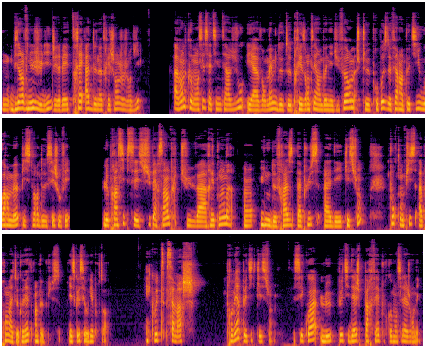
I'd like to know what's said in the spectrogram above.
Bienvenue Julie, j'avais très hâte de notre échange aujourd'hui. Avant de commencer cette interview et avant même de te présenter en bonne et due forme, je te propose de faire un petit warm-up histoire de s'échauffer. Le principe c'est super simple, tu vas répondre en une ou deux phrases, pas plus, à des questions pour qu'on puisse apprendre à te connaître un peu plus. Est-ce que c'est ok pour toi? Écoute, ça marche. Première petite question. C'est quoi le petit-déj parfait pour commencer la journée?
